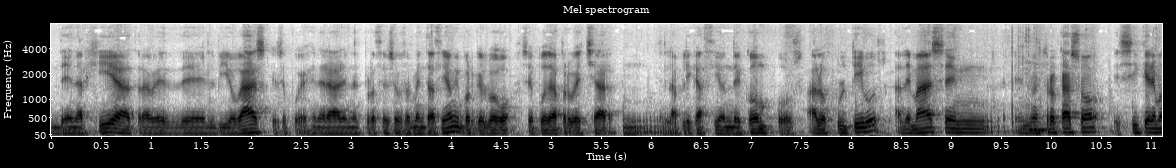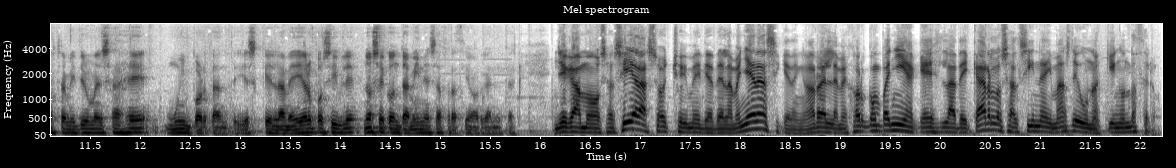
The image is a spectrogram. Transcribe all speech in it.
de energía a través del biogás que se puede generar en el proceso de fermentación y porque luego se puede aprovechar la aplicación de compost a los cultivos. Además, en, en nuestro caso, sí queremos transmitir un mensaje muy importante y es que en la medida de lo posible no se contamine esa fracción orgánica. Llegamos así a las ocho y media de la mañana. Se quedan ahora en la mejor compañía, que es la de Carlos Alsina y más de uno aquí en Onda Cero.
